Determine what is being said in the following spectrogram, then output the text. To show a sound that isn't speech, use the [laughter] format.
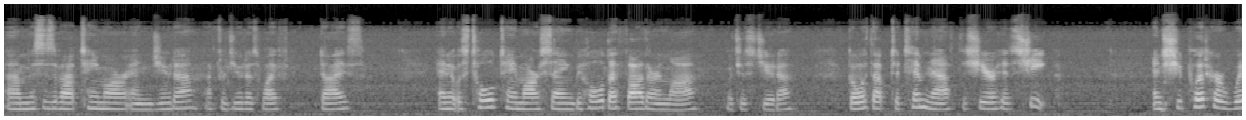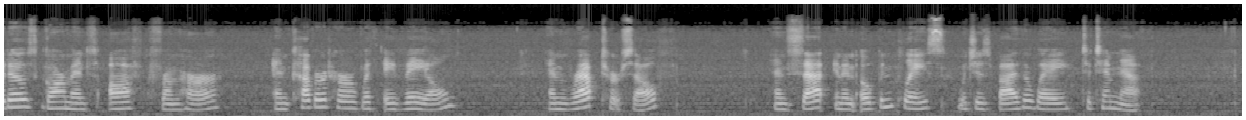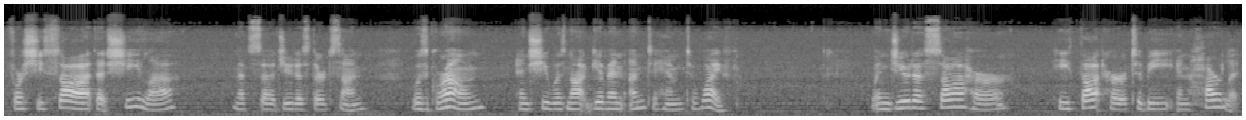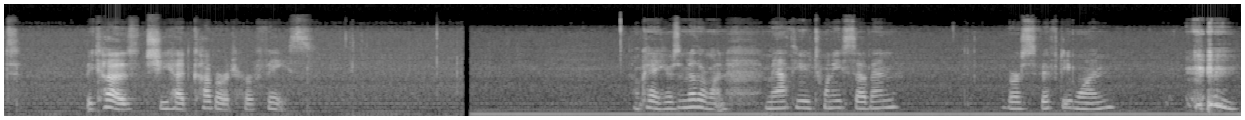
Um, this is about Tamar and Judah after Judah's wife dies. And it was told Tamar, saying, Behold, thy father in law, which is Judah, goeth up to Timnath to shear his sheep. And she put her widow's garments off from her and covered her with a veil, and wrapped herself, and sat in an open place which is by the way to Timnath. For she saw that Shelah, that's uh, Judah's third son, was grown, and she was not given unto him to wife. When Judah saw her, he thought her to be an harlot because she had covered her face. Okay, here's another one. Matthew 27, verse 51. [clears throat] and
